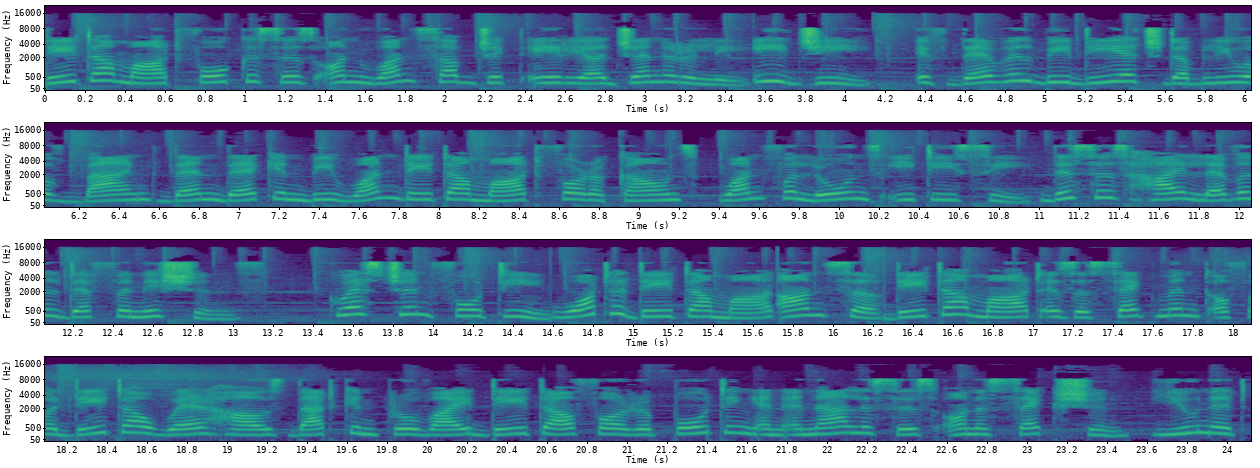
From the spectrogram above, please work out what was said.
data mart focuses on one subject area generally. E.g., if there will be DHW of bank then there can be one data mart for accounts, one for loans etc. This is high level definitions. Question 14. What a data mart? Answer. Data mart is a segment of a data warehouse that can provide data for reporting and analysis on a section, unit,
